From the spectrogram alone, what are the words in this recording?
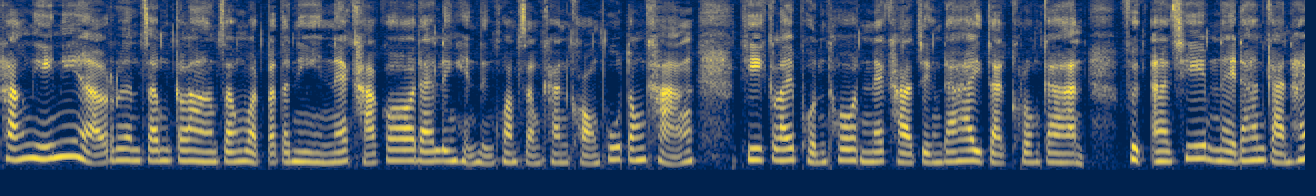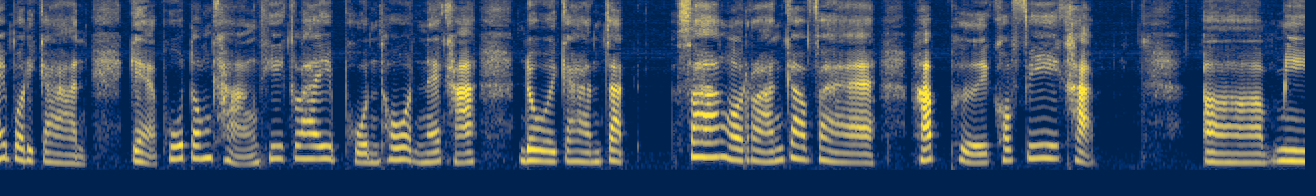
ครั้งนี้เนี่ยเรือนจำกลางจังหวัดปัตตานีนะคะก็ได้เล็งเห็นถึงความสำคัญของผู้ต้องขังที่ใกล้พ้นโทษนะคะจึงได้จัดโครงการฝึกอาชีพในด้านการให้บริการ แก่ผู้ต้องขังที่ใกล้พ้นโทษนะคะ โดยการจัดสร้างร้านกาแฟฮับเผยคอฟฟี่ค่ะ มี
